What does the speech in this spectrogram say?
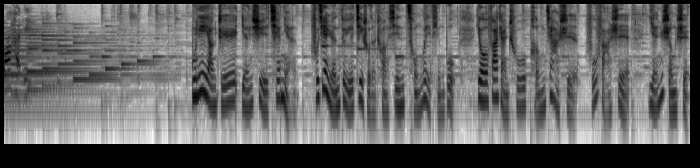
挖海蛎。牡蛎养殖延续千年。福建人对于技术的创新从未停步，又发展出棚架式、浮筏式、延绳式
